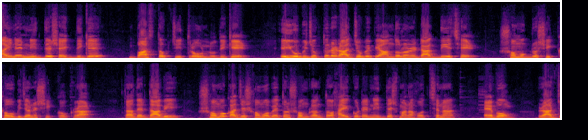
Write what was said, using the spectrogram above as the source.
আইনের নির্দেশ একদিকে, বাস্তব চিত্র অন্যদিকে। এই অভিযোগ তুলে রাজ্যব্যাপী আন্দোলনে ডাক দিয়েছে সমগ্র শিক্ষা অভিযানের শিক্ষকরা। তাদের দাবি, সমকাজে সমবেতন সংক্রান্ত হাইকোর্টের নির্দেশ মানা হচ্ছে না এবং রাজ্য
